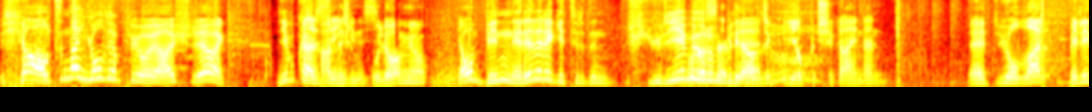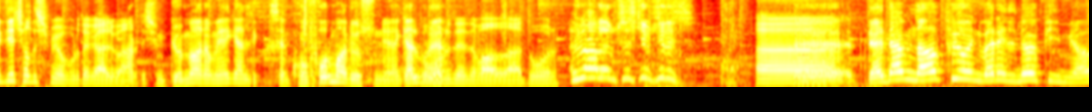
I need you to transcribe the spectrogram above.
Ya altından yol yapıyor ya. Şuraya bak. Niye bu kadar Kardeşim zenginiz? bloğum yok. Ya oğlum beni nerelere getirdin? Yürüyemiyorum Burası bile. birazcık yapışık aynen. Evet yollar belediye çalışmıyor burada galiba. Kardeşim gömü aramaya geldik. Sen konfor mu arıyorsun ya? Gel buraya. Doğru dedi vallahi doğru. Evladım siz kimsiniz? Ee, Ee, dedem ne yapıyorsun? Ver elini öpeyim ya.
